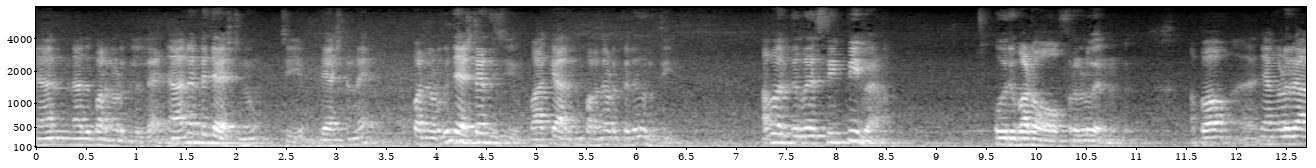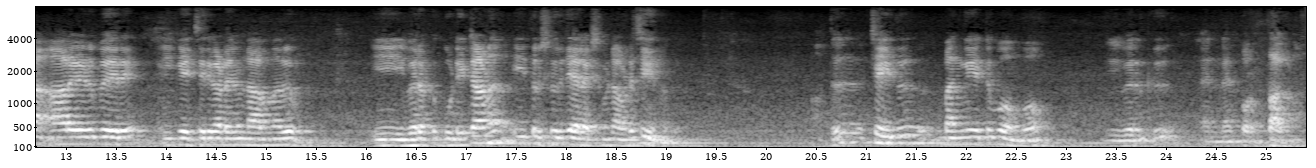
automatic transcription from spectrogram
ഞാൻ അത് പറഞ്ഞു കൊടുക്കില്ല ഞാൻ എന്റെ ജ്യേഷ്ഠനും ചെയ്യും. ജ്യേഷ്ഠനെ പറഞ്ഞു കൊടുക്കും ജ്യേഷ്ഠൻ എന്ത് ചെയ്യും? ബാക്കി ആർക്കും പറഞ്ഞു കൊടുക്കൽ നിർത്തി. അപ്പൊ അവർക്ക് റെസിപ്പി വേണം. ഒരുപാട് ഓഫറുകൾ വരുന്നുണ്ട്. അപ്പോൾ ഞങ്ങളൊരു ആറേഴ് പേര് ഈ കേച്ചേരി കടയിൽ ഉണ്ടാകുന്നവരും ഈ ഇവരൊക്കെ കൂടിയിട്ടാണ് ഈ തൃശ്ശൂർ ജയലക്ഷ്മിയുടെ അവിടെ ചെയ്യുന്നത്. അത് ചെയ്ത് ഭംഗിയായിട്ട് പോകുമ്പോൾ ഇവർക്ക് എന്നെ പുറത്താക്കണം.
